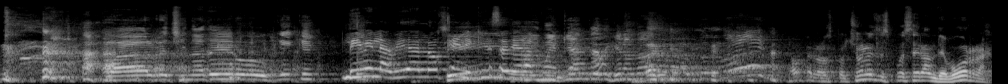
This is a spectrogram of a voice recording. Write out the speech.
¿Cuál rechinadero? ¿Qué, qué? Viven la vida loca y ni quien se diera ni- ni cuenta. quién te dijera nada. No, pero los colchones después eran de borra,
